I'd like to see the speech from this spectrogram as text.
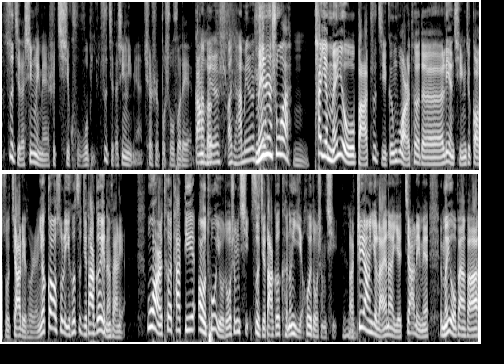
自己的心里面也是凄苦无比，自己的心里面确实不舒服的刚和没人说，而且还没人说，没人说啊，嗯，他也没有把自己跟沃尔特的恋情就告诉家里头人，要告诉了以后自己大哥也能翻脸。沃尔特他爹奥托有多生气，自己大哥可能也会多生气啊！这样一来呢，也家里面没有办法，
